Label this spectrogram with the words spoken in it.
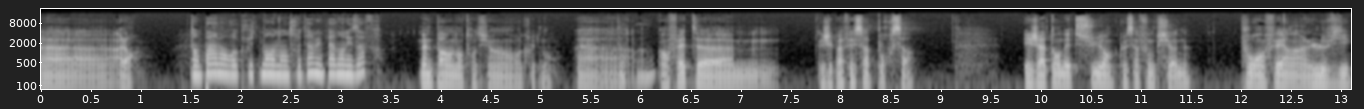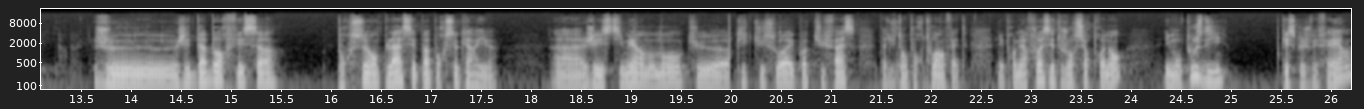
Euh, alors. T'en parles en recrutement, en entretien, mais pas dans les offres? Même pas en entretien, en recrutement. Euh, Pourquoi? En fait, j'ai pas fait ça pour ça. Et j'attends d'être sûr que ça fonctionne pour en faire un levier. J'ai d'abord fait ça pour ceux en place et pas pour ceux qui arrivent. Euh, j'ai estimé à un moment que euh, qui que tu sois et quoi que tu fasses, tu as du temps pour toi en fait. Les premières fois, c'est toujours surprenant. Ils m'ont tous dit Qu'est-ce que je vais faire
